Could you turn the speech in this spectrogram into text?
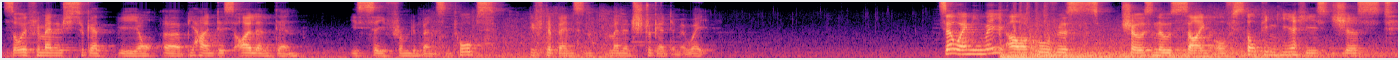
So if he manages to get beyond, uh, behind this island, then he's safe from the Benson torps. If the Benson managed to get them away. So anyway, our Kurfürst shows no sign of stopping here. He's just...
